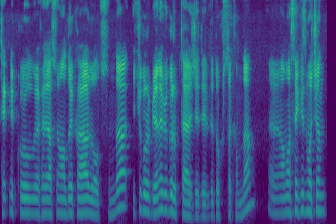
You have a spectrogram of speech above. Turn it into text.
teknik kurul ve federasyon aldığı karar doğrultusunda iki grup yerine bir grup tercih edildi 9 takımdan. Ee, ama 8 maçın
